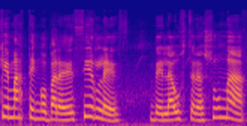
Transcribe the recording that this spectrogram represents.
¿Qué más tengo para decirles? Del Austrayuma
